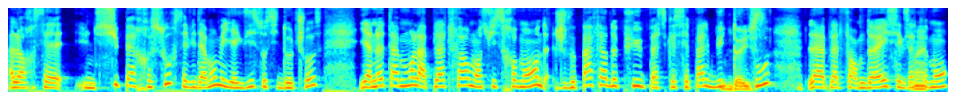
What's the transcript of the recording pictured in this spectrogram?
Alors, c'est une super ressource, évidemment, mais il existe aussi d'autres choses. Il y a notamment la plateforme en Suisse romande, je veux pas faire de pub parce que c'est pas le but du tout. La plateforme Deuil, c'est exactement,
